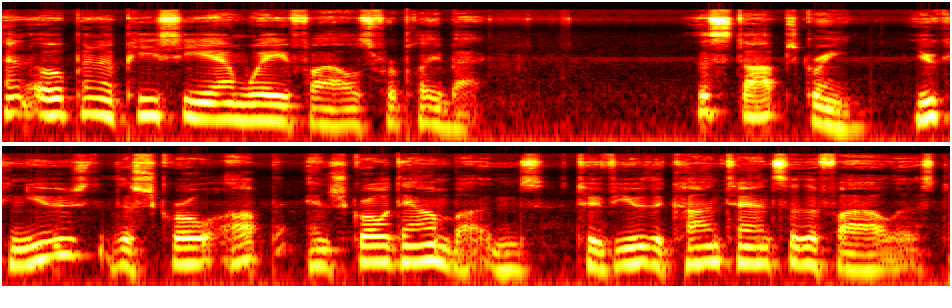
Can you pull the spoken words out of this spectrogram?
and open a PCM WAV files for playback. The stop screen. You can use the scroll up and scroll down buttons to view the contents of the file list.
